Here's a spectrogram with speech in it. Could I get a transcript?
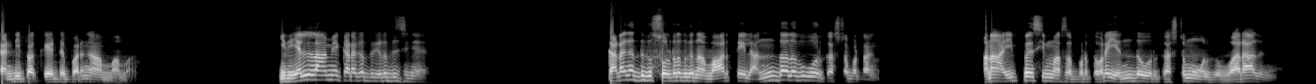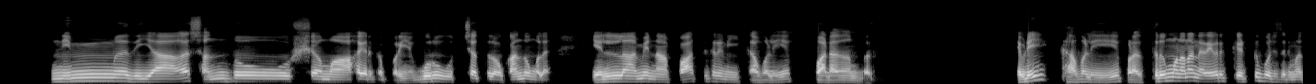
கண்டிப்பா கேட்டு பாருங்க. ஆமா. இது எல்லாமே கடகத்துக்கு இருந்துச்சுங்க. கடகத்துக்கு சொல்றதுக்கு நான் வார்த்தையில அந்த அளவுக்கு ஒரு கஷ்டப்பட்டாங்க. ஆனா ஐப்பசி மாசம் பொறுத்தவரை எந்த ஒரு கஷ்டமும் உங்களுக்கு வராதுங்க. நிம்மதியாக சந்தோஷமாக இருக்க போறீங்க. குரு உச்சத்துல உட்காந்து உங்களை எல்லாமே நான் பாத்துக்கிறேன் நீ கவலையே படாதம்பர் எப்படி? கவலையே படாது. திருமணம்னா நிறைய பேர் கெட்டு போச்சு தெரியுமா?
